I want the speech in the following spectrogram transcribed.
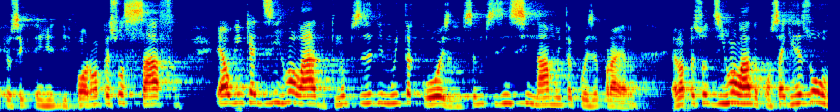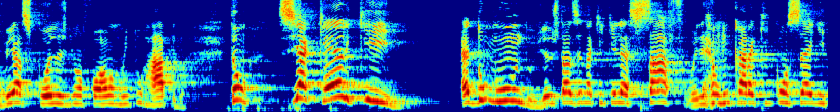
que eu sei que tem gente de fora, uma pessoa safo é alguém que é desenrolado, que não precisa de muita coisa, não precisa, não precisa ensinar muita coisa para ela. Ela é uma pessoa desenrolada, consegue resolver as coisas de uma forma muito rápida. Então, se aquele que é do mundo, Jesus está dizendo aqui que ele é safo, ele é um cara que consegue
